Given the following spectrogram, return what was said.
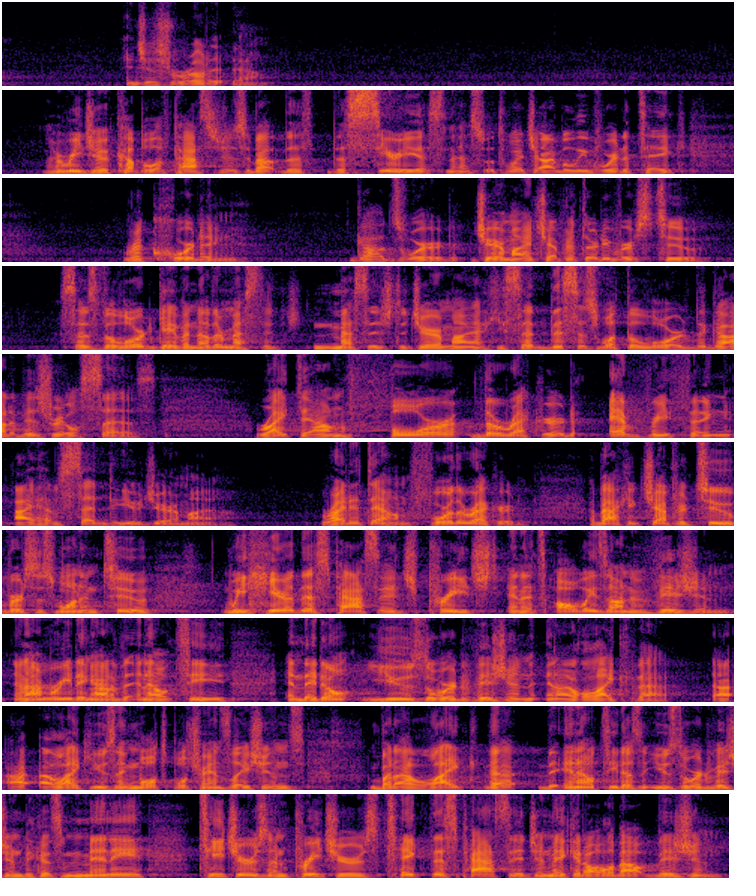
and just wrote it down. I'll read you a couple of passages about the, the seriousness with which I believe we're to take recording God's word. Jeremiah chapter 30, verse 2 says the Lord gave another message, message to Jeremiah. He said, This is what the Lord, the God of Israel, says. Write down for the record everything I have said to you, Jeremiah. Write it down for the record. Habakkuk chapter 2, verses 1 and 2, we hear this passage preached, and it's always on vision. And I'm reading out of the NLT, and they don't use the word vision, and I like that. I, I, I like using multiple translations but I like that the NLT doesn't use the word vision because many teachers and preachers take this passage and make it all about vision.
